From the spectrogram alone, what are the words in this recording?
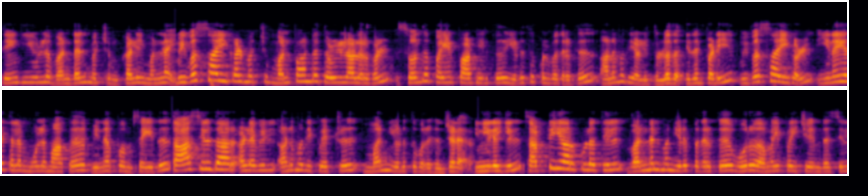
தேங்கியுள்ள வண்டல் மற்றும் களிமண்ணை விவசாயிகள் மற்றும் மண்பாண்ட தொழிலாளர்கள் சொந்த பயன்பாட்டிற்கு எடுத்துக் கொள்வதற்கு அனுமதி அளித்துள்ளது. இதன்படி விவசாயிகள் இணையதளம் மூலமாக விண்ணப்பம் செய்து தாசில்தார் அளவில் அனுமதி பெற்று மண் எடுத்து வருகின்றனர். இந்நிலையில் சப்டியார் குளத்தில் வண்டல் மண் எடுப்பதற்கு ஒரு அமைப்பைச் சேர்ந்த சில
